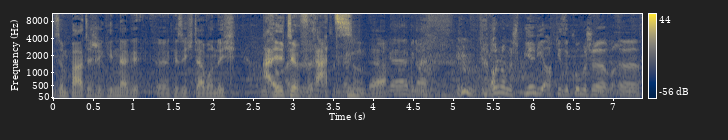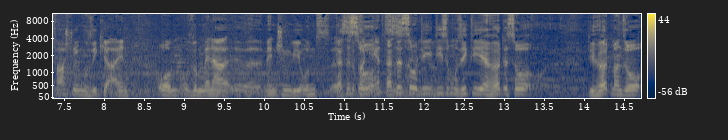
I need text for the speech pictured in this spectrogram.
sympathische Kindergesichter haben und nicht alte alte- Fratzen. Ja. Ja, genau. Grunde genommen spielen die auch diese komische äh, Fahrstuhlmusik hier ein, um, um so Männer, äh, Menschen wie uns äh, Das zu ist so, das ist so die, diese Musik, die ihr hört, ist so, die hört man so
